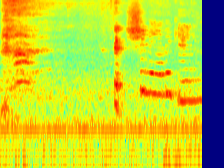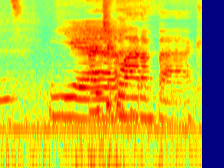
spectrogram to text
Shenanigans. Yeah. Aren't you glad I'm back?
